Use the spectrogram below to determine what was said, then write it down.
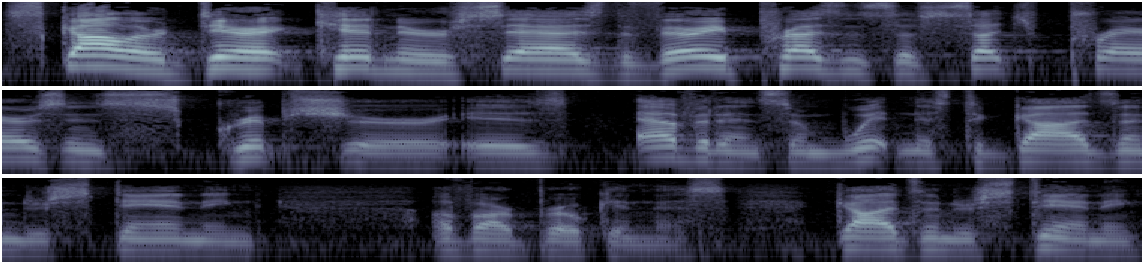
Scholar Derek Kidner says the very presence of such prayers in Scripture is evidence and witness to God's understanding of our brokenness, God's understanding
